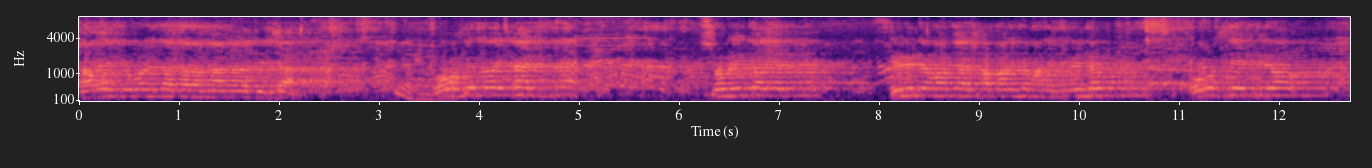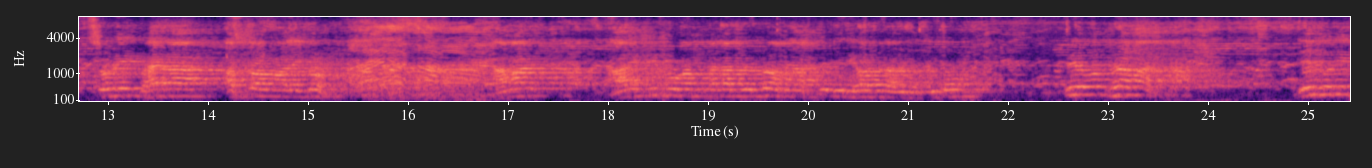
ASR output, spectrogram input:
সাবেক যুবনেতা জনাব নানা তিরচা উপস্থিত রয়েছেন শ্রমিক দলের বিভিন্ন পর্যায়ের সম্মানিত মানুষবৃন্দ। উপস্থিত প্রিয় শ্রমিক ভাইরা আসসালাম আলাইকুম। আমার আরেকটি প্রোগ্রাম থাকার জন্য আমি আসতে দেরি হওয়ার আমি প্রিয় বন্ধুরা আমার, দীর্ঘদিন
